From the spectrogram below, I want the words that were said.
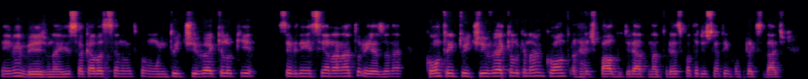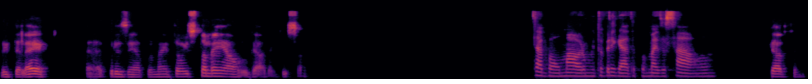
em mim mesmo, né? Isso acaba sendo muito comum. Intuitivo é aquilo que se evidencia na natureza, né? Contra-intuitivo é aquilo que não encontra respaldo direto na natureza, quanto disso entra em complexidade do intelecto, é, por exemplo, né? Então isso também é um lugar da intuição. Tá bom, Mauro, muito obrigada por mais essa aula. Obrigado, Felipe.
